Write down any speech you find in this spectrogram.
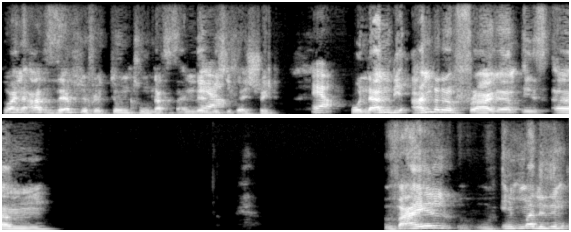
so eine Art Selbstreflexion tun. Das ist ein sehr ja. wichtiger Schritt. Ja. Und dann die andere Frage ist, ähm, weil immer in diesem,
